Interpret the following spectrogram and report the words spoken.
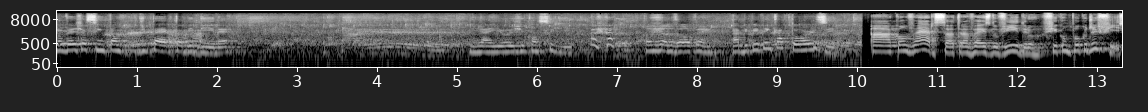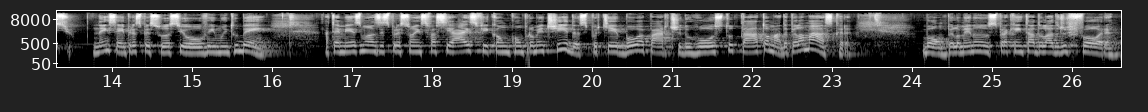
Não vejo assim tão de perto a Bibi, né? E aí hoje consegui. Quantos anos ela tem? A Bibi tem 14. A conversa através do vidro fica um pouco difícil. Nem sempre as pessoas se ouvem muito bem. Até mesmo as expressões faciais ficam comprometidas, porque boa parte do rosto está tomada pela máscara. Bom, pelo menos para quem está do lado de fora.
